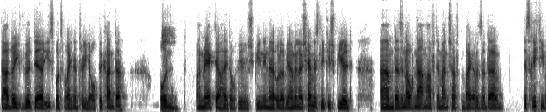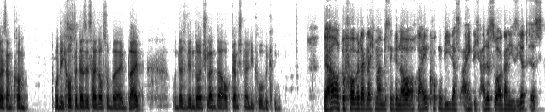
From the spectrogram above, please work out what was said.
dadurch wird der E-Sports-Bereich natürlich auch bekannter. Und mhm. man merkt ja halt auch, wir spielen in der, oder wir haben in der Champions League gespielt. Ähm, da sind auch namhafte Mannschaften bei. Also da ist richtig was am Kommen. Und ich hoffe, dass es halt auch so bleibt und dass wir in Deutschland da auch ganz schnell die Kurve kriegen. Ja, und bevor wir da gleich mal ein bisschen genauer auch reingucken, wie das eigentlich alles so organisiert ist,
